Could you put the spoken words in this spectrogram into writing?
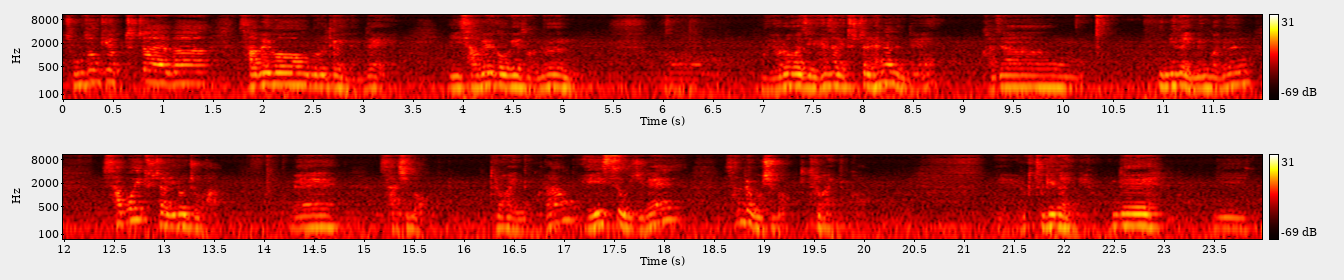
종속기업 투자가 400억으로 되어 있는데 이 400억에서는 어, 뭐 여러 가지 회사에 투자를 해놨는데 가장 의미가 있는 거는 사보이 투자 1호 조합 에 40억 들어가 있는 거랑 에이스 우진에 350억 들어가 있는 거. 예, 이렇게 두 개가 있네요. 근데 이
